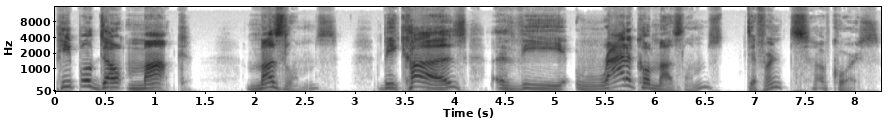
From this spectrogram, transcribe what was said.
People don't mock Muslims because the radical Muslims, different, of course,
